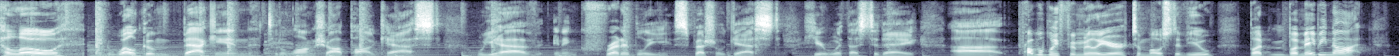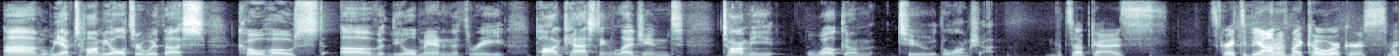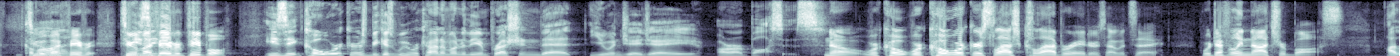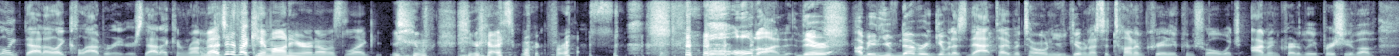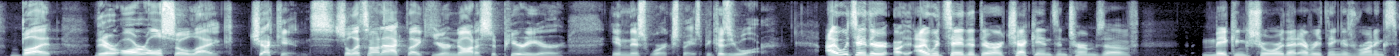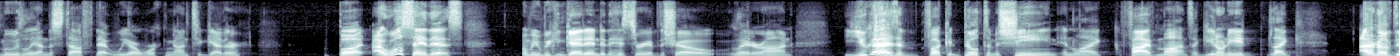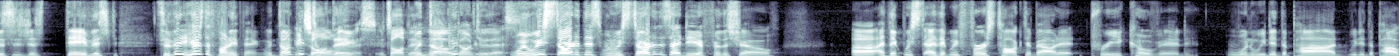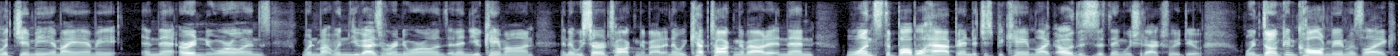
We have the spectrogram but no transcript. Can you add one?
Hello and welcome back in to the Long Shot Podcast. We have an incredibly special guest here with us today. Uh, probably familiar to most of you, but but maybe not. Um, we have Tommy Alter with us, co-host of The Old Man and the Three, podcasting legend. Tommy, welcome to the Long Shot. What's up, guys? It's great to be on with my coworkers. My Come two of my favorite two of Is my it- favorite people. Is it coworkers? Because we were kind of under the impression that you and JJ are our bosses. No, we're co we're coworkers slash collaborators. I would say we're definitely not your boss. I like that. I like collaborators. That I can run. Imagine if I came on here and I was like, "You, you guys work for us." well, hold on. There. I mean, you've never given us that type of tone. You've given us a ton of creative control, which I'm incredibly appreciative of. But there are also like check-ins. So let's not act like you're not a superior in this workspace because you are. I would say there. Are, I would say that there are check-ins in terms of making sure that everything is running smoothly on the stuff that we are working on together. But I will say this. I mean, we can get into the history of the show later on. You guys have fucking built a machine in like five months. Like you don't need like. I don't know if this is just Davis. So here's the funny thing: when Duncan It's all told me- Davis. It's all Davis. No, Duncan- don't do this. When we started this, when we started this idea for the show, uh, I think we I think we first talked about it pre-COVID when we did the pod. We did the pod with Jimmy in Miami and then or in New Orleans when my, when you guys were in New Orleans and then you came on and then we started talking about it and then we kept talking about it and then once the bubble happened, it just became like, oh, this is a thing we should actually do. When Duncan called me and was like,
